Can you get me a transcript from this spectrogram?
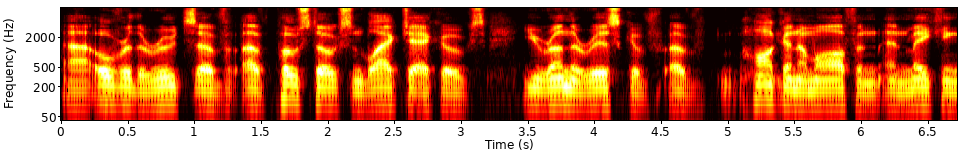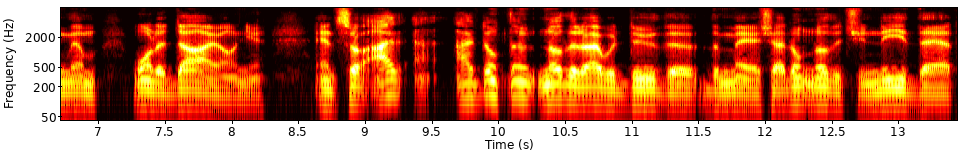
uh, over the roots of, of post oaks and blackjack oaks, you run the risk of, of honking them off and, and making them want to die on you. And so I I don't know that I would do the the mesh. I don't know that you need that.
